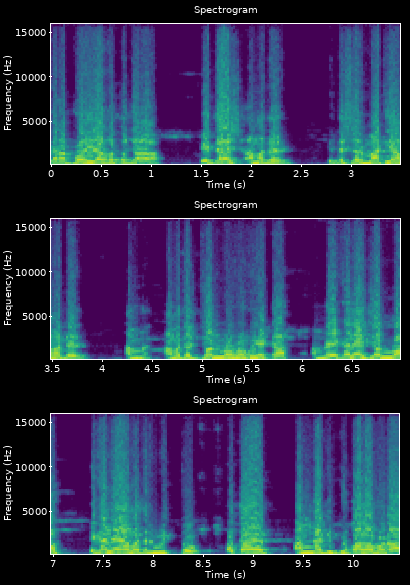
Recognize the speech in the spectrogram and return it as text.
যারা বহিরাগত যারা এদেশ আমাদের এদেশের মাটি আমাদের আমাদের জন্মভূমি এটা, আমরা এখানেই জন্ম এখানে আমাদের মৃত্যু, অতএব আমরা কিন্তু পালাবো না।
